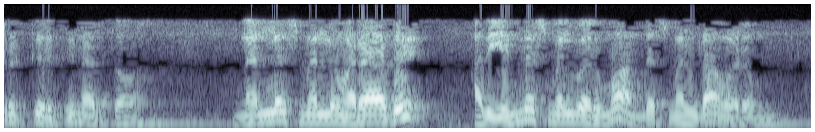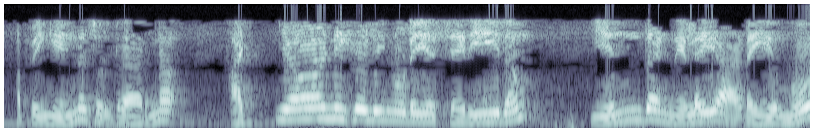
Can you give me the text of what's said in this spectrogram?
ட்ரிக் இருக்குன்னு அர்த்தம். நல்ல ஸ்மெல்லும் வராது. அது என்ன ஸ்மெல் வருமோ அந்த ஸ்மெல் தான் வரும். அப்ப இங்க என்ன சொல்றாருன்னா அஜானிகளினுடைய சரீரம் எந்த நிலையை அடையுமோ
